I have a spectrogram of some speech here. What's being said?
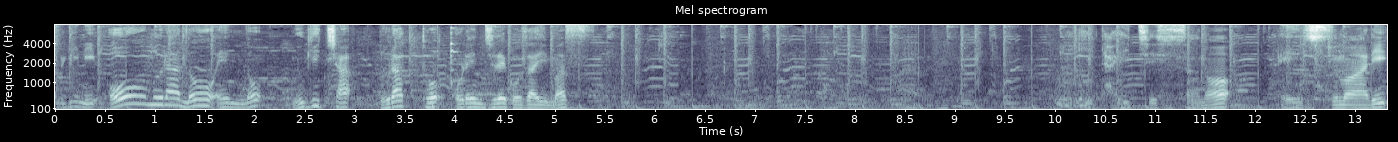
次に大村農園の麦茶ブラッドオレンジでございます。期待窒素の演出もあり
